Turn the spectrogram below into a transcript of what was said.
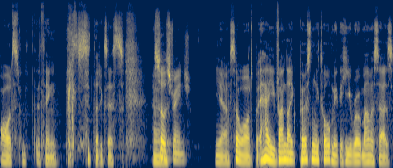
odd thing that exists. so Um, strange. yeah, so odd. But hey, Van Dyke personally told me that he wrote Mama Says.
